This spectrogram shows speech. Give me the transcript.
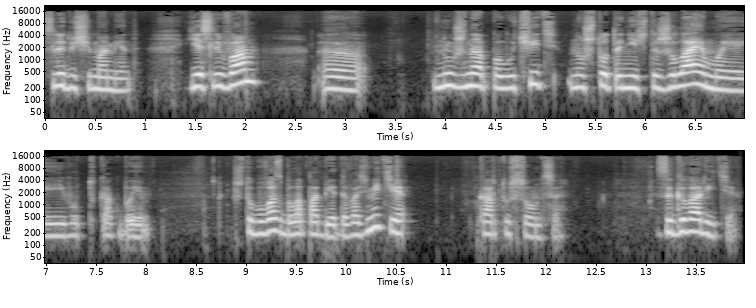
Следующий момент. Если вам э, нужно получить, ну, что-то, нечто желаемое, и вот как бы, чтобы у вас была победа, возьмите карту Солнца, заговорите.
